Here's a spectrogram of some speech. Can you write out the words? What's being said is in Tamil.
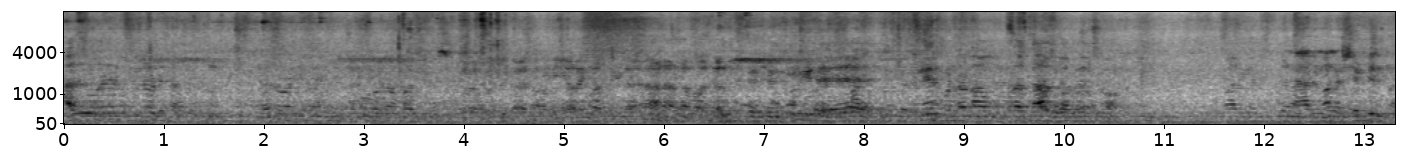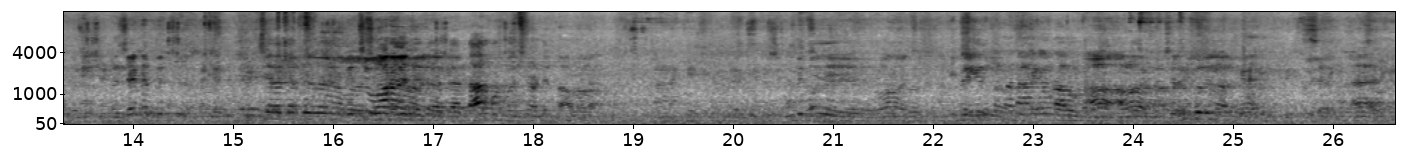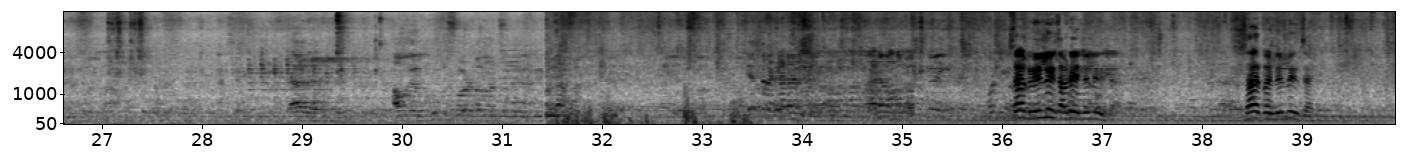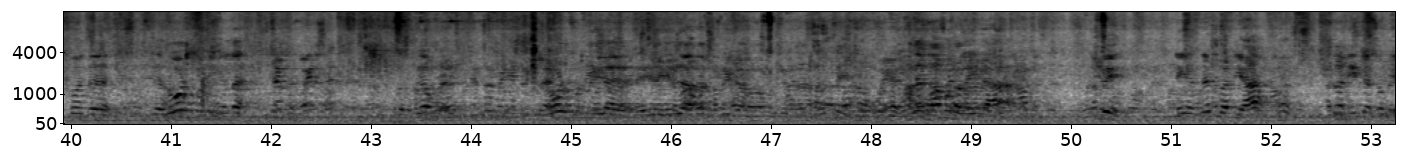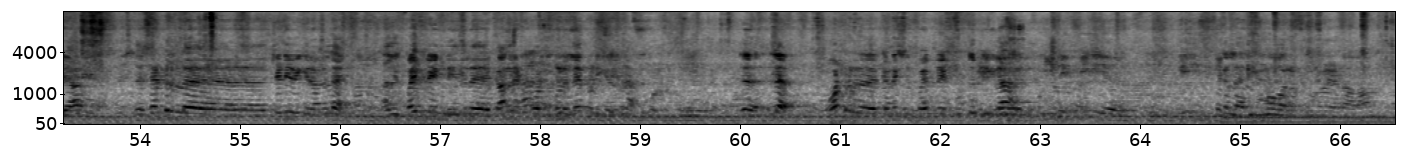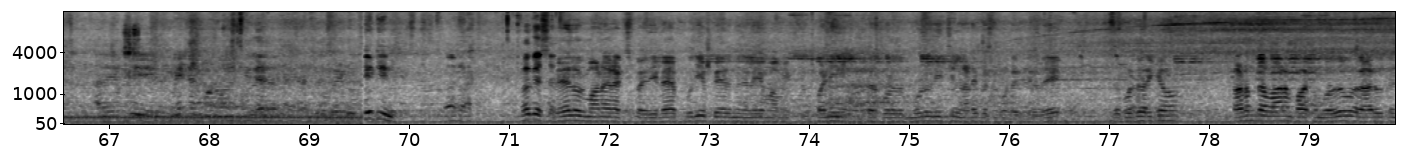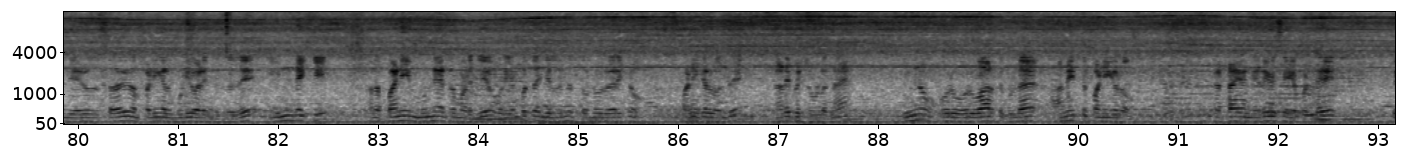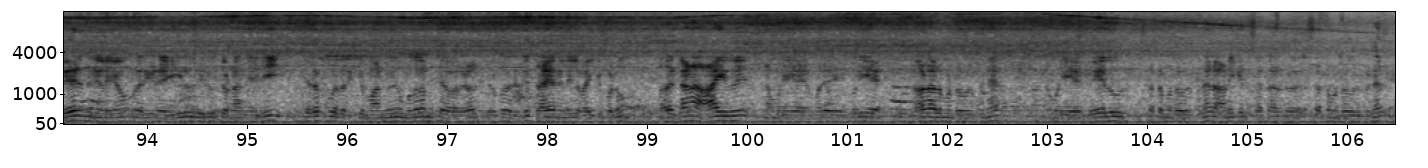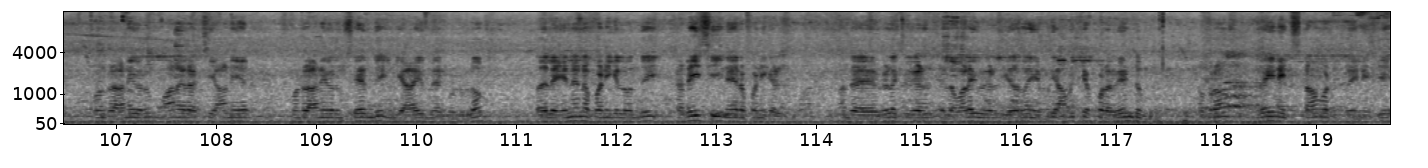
அது ஒரு சார் கிளியர் பண்ணோம்னா கூட காசு வச்சுருவோம் அது மேலே ஷெட் இருக்கு பெரிய ஷெட் செட்டை பிரிச்சு பிரிச்சு பிரிச்சு ஓரம் தார் போட்டு வச்சு வேண்டியது அவ்வளோதான் பிரிச்சு ஓரம் வச்சு நாளைக்கு அவ்வளோதான் பிரிச்சு ஆ. யாரு அவங்க கூப்பிட்டு சொல்லணும்னு சொல்லி எத்தனை கடை இருக்கு சார் இப்போ நில்லுங்க சார் அப்படியே நில்லுங்க சார். சார் இப்போ நில்லுங்க சார். இப்போ இந்த இந்த ரோடு சொன்னீங்கல்ல ரோடு சொன்னீங்கல்ல இது அதான் கம்ப்ளீட் ஆகும் அதான் காம்பவுண்ட் லைட்டா தம்பி நீங்கள் தேர்ட் பார்ட்டியா அதான் நீட்டாக சொல்றியா? இந்த சென்டரில் செடி வைக்கிறாங்கல்ல அதுக்கு பைப் லைன் இதில் காங்கிரீட் போட்டு லே பண்ணிக்கிறீங்களா? இல்லை வாட்டர் கனெக்ஷன் பைப் லைன் கொடுத்துருக்கீங்களா? மக்கள் அதிகமாக வர போகிற இடம். அதை எப்படி மெயின்டைன் பண்ணுவாங்க? எயிட்டீன் ஓகே சார் வேலூர் மாநகராட்சி பகுதியில் புதிய பேருந்து நிலையம் அமைக்கும் பணி தற்பொழுது முழு வீச்சில் நடைபெற்றுக் கொண்டிருக்கிறது. இதை பொறுத்த வரைக்கும் கடந்த வாரம் பார்க்கும்போது ஒரு அறுபத்தஞ்சு எழுபது சதவீதம் பணிகள் முடிவடைந்திருந்தது. இன்றைக்கு அந்த பணி முன்னேற்றம் அடைஞ்சு ஒரு எண்பத்தஞ்சிலிருந்து தொண்ணூறு வரைக்கும் பணிகள் வந்து நடைபெற்றுள்ளன. இன்னும் ஒரு ஒரு வாரத்துக்குள்ள அனைத்து பணிகளும் கட்டாயம் நிறைவு செய்யப்பட்டு பேருந்து நிலையம் வருகிற இருபது இருபத்தொன்னாம் தேதி திறப்புவதற்கு மாண்பு முதலமைச்சர் அவர்கள் திறப்பதற்கு தயார் நிலையில் வைக்கப்படும். அதற்கான ஆய்வு நம்முடைய முறைக்குரிய நாடாளுமன்ற உறுப்பினர் நம்முடைய வேலூர் சட்டமன்ற உறுப்பினர் அணைக்கட்டு சட்ட சட்டமன்ற உறுப்பினர் போன்ற அனைவரும் மாநகராட்சி ஆணையர் போன்ற அனைவரும் சேர்ந்து இங்கே ஆய்வு மேற்கொண்டுள்ளோம். அதில் என்னென்ன பணிகள் வந்து கடைசி நேர பணிகள் அந்த விளக்குகள் இல்லை வளைவுகள் இதெல்லாம் எப்படி அமைக்கப்பட வேண்டும்? அப்புறம் drainage storm drainage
